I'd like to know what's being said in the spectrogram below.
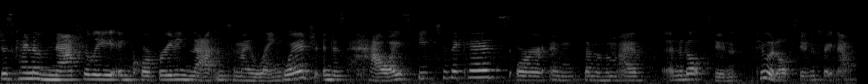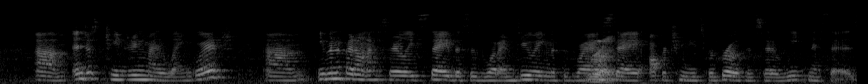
just kind of naturally incorporating that into my language and just how I speak to the kids, or and some of them I have an adult student, two adult students right now, um, and just changing my language. Um, even if I don't necessarily say this is what I'm doing, this is why I say opportunities for growth instead of weaknesses.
